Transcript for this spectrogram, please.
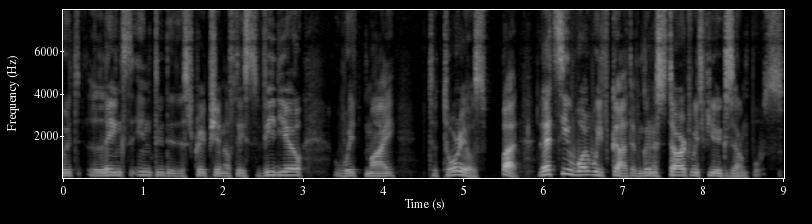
put links into the description of this video with my tutorials. But let's see what we've got. I'm gonna start with few examples.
